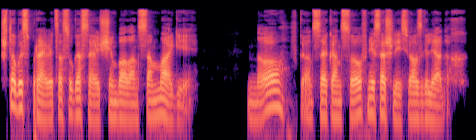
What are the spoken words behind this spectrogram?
чтобы справиться с угасающим балансом магии. Но, в конце концов, не сошлись во взглядах.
